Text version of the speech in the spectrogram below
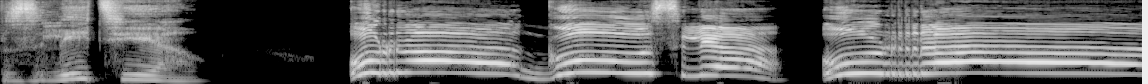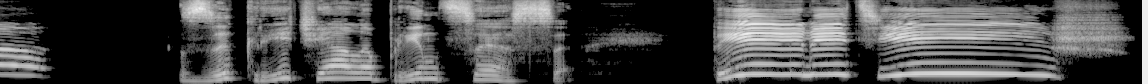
взлетел. «Ура, гусля! Ура!» — закричала принцесса. Ты летишь!»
